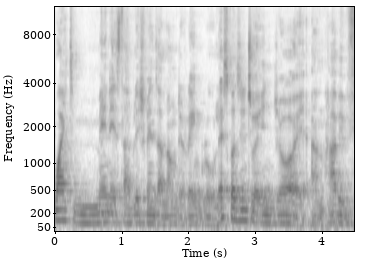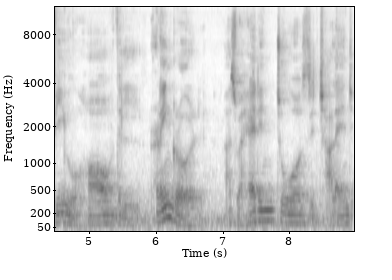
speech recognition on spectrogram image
quite many establishments along the ring road. Let's continue to enjoy and have a view of the ring road as we're heading towards the challenge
